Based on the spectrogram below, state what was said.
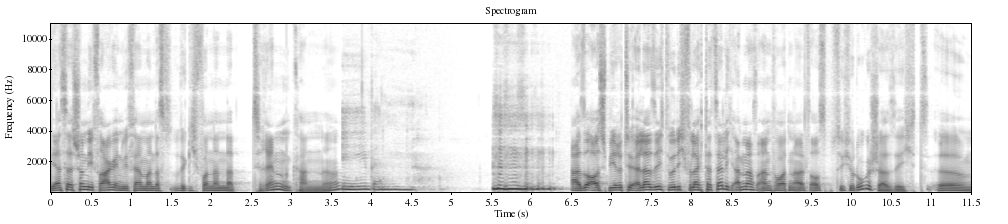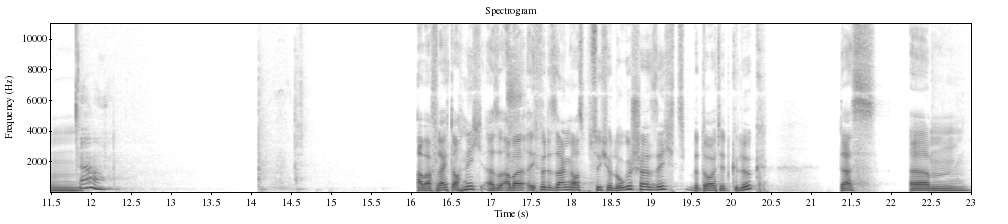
Ja, es ist ja schon die Frage, inwiefern man das wirklich voneinander trennen kann. Ne? Eben. Also aus spiritueller Sicht würde ich vielleicht tatsächlich anders antworten als aus psychologischer Sicht. Ähm, ah. Aber vielleicht auch nicht. Also, aber ich würde sagen, aus psychologischer Sicht bedeutet Glück, dass ähm,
